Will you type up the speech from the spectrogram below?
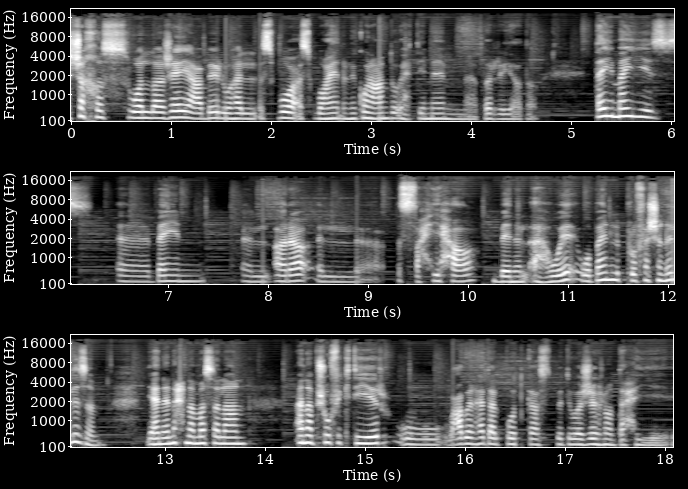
شخص والله جاي على باله هالأسبوع أسبوعين إنه يكون عنده اهتمام بالرياضة. تمييز بين الآراء الصحيحة بين الأهواء وبين ال professionalism. يعني نحن مثلا أنا بشوف كتير وعبر هذا البودكاست بدي أوجه لهم تحية.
